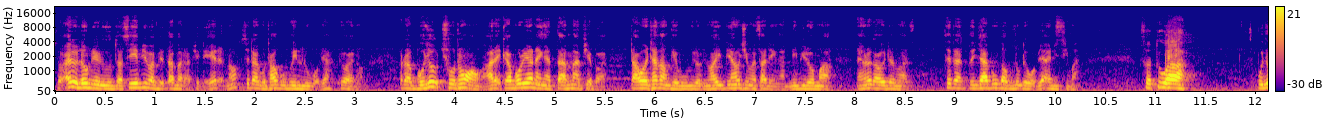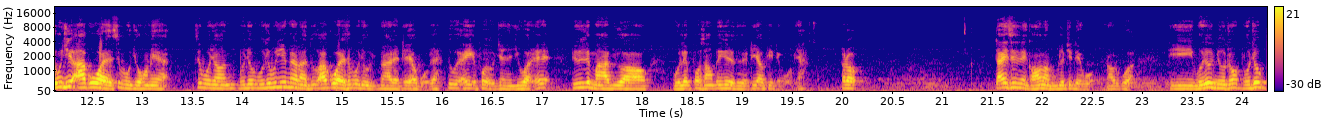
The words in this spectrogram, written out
ဆိုအဲ့လိုလုပ်နေလို့တဆေးပြပါပြတတ်မှတ်တာဖြစ်တယ်တဲ့နော်စစ်တပ်ကိုထောက်ကူပေးလို့ပေါ့ဗျာပြောရရင်တော့အဲ့တော့ဗိုလ်ချုပ်ချိုထုံးအောင်ကတဲ့ကမ္ဘောဒီးယားနိုင်ငံတာမတ်ဖြစ်ပါတာဝန်ထမ်းဆောင်ခဲ့ပြီးတော့မြန်မာပြည်ပြောင်းချင်မှစတင်ကနေပြီးတော့မှနိုင်ငံတော်ကာကွယ်ရေးမှာစစ်တပ်တင်ကြားပူးပေါင်းလုပ်တယ်ပေါ့ဗျာ NDC မှာဆိုတော့ तू ဟာဗိုလ်ချုပ်ကြီးအားကိုးရတယ်စစ်ဗိုလ်ချုပ်နဲ့စစ်ဗိုလ်ချုပ်ဗိုလ်ချုပ်ဗိုလ်ချုပ်ကြီးမြောက်လာ तू အားကိုးရတယ်စစ်ဗိုလ်ချုပ်များတဲ့တယောက်ပေါ့ဗျာ तू အဲ့အဖွဲ့ကိုကျန်ကျန်ယူရတယ်ဒီစစ်မှာပြောအောင်ဘိုလ်လည်းပေါ်ဆောင်ပေးခဲ့တဲ့သူတယောက်ဖြစ်တယ်ပေါ့ဗျာအဲ့တော့ တိုင်းစစ်စစ်ခေါင်းဆောင်မှုလည်းဖြစ်တယ်ပေါ့နောက်တစ်ခုကဒီဘိုလ်ချုပ်ညိုထုံးဘိုလ်ချုပ်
